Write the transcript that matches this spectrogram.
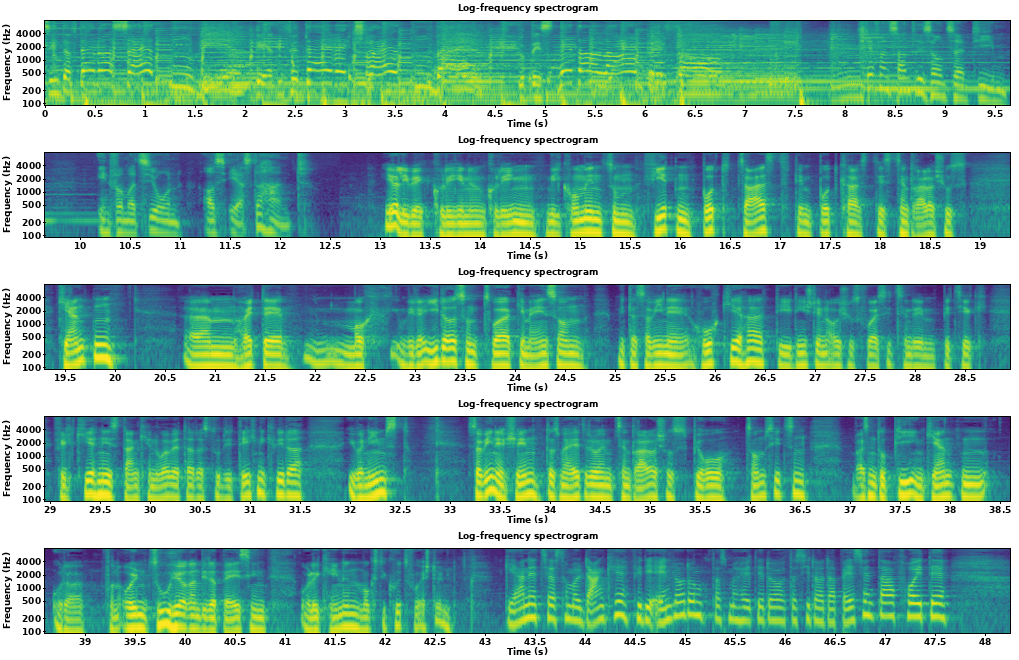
sind auf deiner Seite. Wir werden für dein Recht streiten, weil du bist nicht allein bevor. Stefan Sandriser und sein Team. Information aus erster Hand. Ja, liebe Kolleginnen und Kollegen, willkommen zum vierten Podcast, dem Podcast des Zentralausschusses Kärnten. Ähm, heute mache wieder ich das und zwar gemeinsam mit der Sabine Hochkircher, die Dienststellenausschussvorsitzende im Bezirk Feldkirchen ist. Danke Norberter, dass du die Technik wieder übernimmst. Sabine, schön, dass wir heute da im Zentralausschussbüro zusammensitzen. Ich weiß nicht, ob die in Kärnten oder von allen Zuhörern, die dabei sind, alle kennen. Magst du dich kurz vorstellen? Gerne. Zuerst einmal danke für die Einladung, dass, wir heute da, dass ich da dabei sein darf heute.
